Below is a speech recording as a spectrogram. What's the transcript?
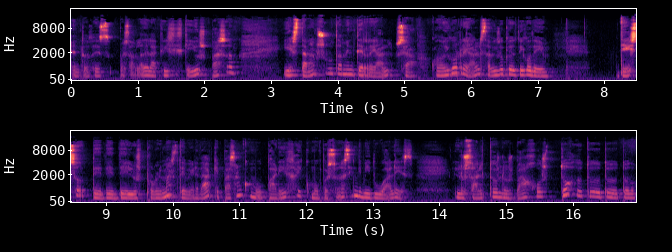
entonces, pues habla de la crisis que ellos pasan y es tan absolutamente real. O sea, cuando digo real, ¿sabéis lo que os digo de, de eso, de, de, de los problemas de verdad que pasan como pareja y como personas individuales? Los altos, los bajos, todo, todo, todo, todo.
